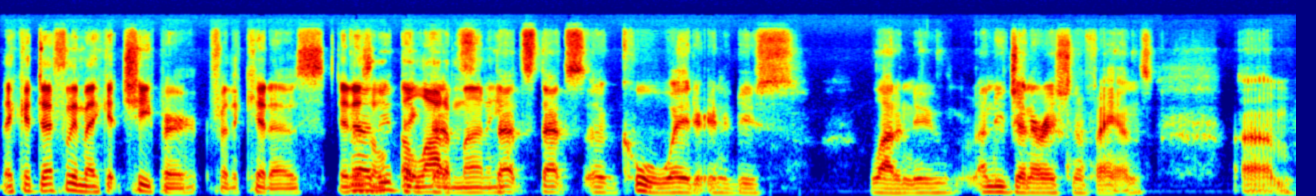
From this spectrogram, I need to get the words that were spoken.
They could definitely make it cheaper for the kiddos. It is a, a lot of money. That's that's a cool way to introduce a lot of new a new generation of fans. Um,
